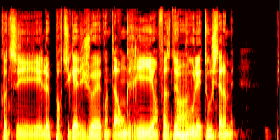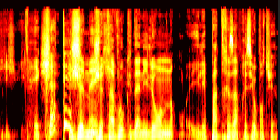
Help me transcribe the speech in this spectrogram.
quand le Portugal, il jouait contre la Hongrie en face de boule et tout, j'étais là, mais il est éclaté je, ce mec. Je t'avoue que Danilo, il n'est pas très apprécié au Portugal.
